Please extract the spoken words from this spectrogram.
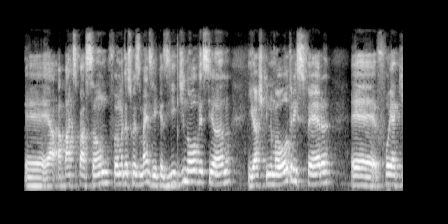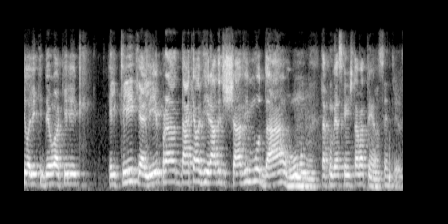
é, a participação foi uma das coisas mais ricas. E, de novo, esse ano, e eu acho que numa outra esfera, é, foi aquilo ali que deu aquele, aquele clique ali para dar aquela virada de chave e mudar o rumo uhum. da conversa que a gente estava tendo. Com certeza.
